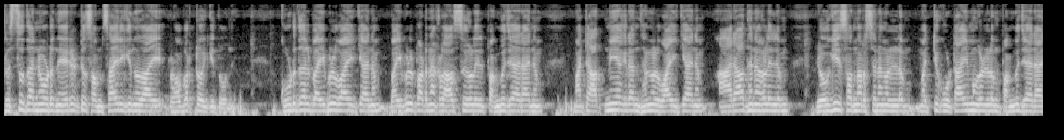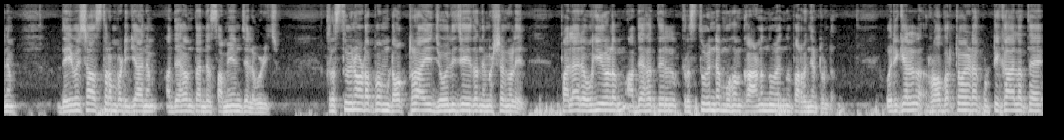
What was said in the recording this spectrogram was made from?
ക്രിസ്തു തന്നോട് നേരിട്ട് സംസാരിക്കുന്നതായി റോബർട്ടോയ്ക്ക് തോന്നി. കൂടുതൽ ബൈബിൾ വായിക്കാനും ബൈബിൾ പഠന ക്ലാസ്സുകളിൽ പങ്കുചേരാനും മറ്റ് ആത്മീയ ഗ്രന്ഥങ്ങൾ വായിക്കാനും ആരാധനകളിലും രോഗീ സന്ദർശനങ്ങളിലും മറ്റു കൂട്ടായ്മകളിലും പങ്കുചേരാനും ദൈവശാസ്ത്രം പഠിക്കാനും അദ്ദേഹം തന്റെ സമയം ചെലവഴിച്ചു. ക്രിസ്തുവിനോടൊപ്പം ഡോക്ടറായി ജോലി ചെയ്ത നിമിഷങ്ങളിൽ പല രോഗികളും അദ്ദേഹത്തിൽ ക്രിസ്തുവിന്റെ മുഖം കാണുന്നുവെന്ന് പറഞ്ഞിട്ടുണ്ട്. ഒരിക്കൽ റോബർട്ടോയുടെ കുട്ടിക്കാലത്തെ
